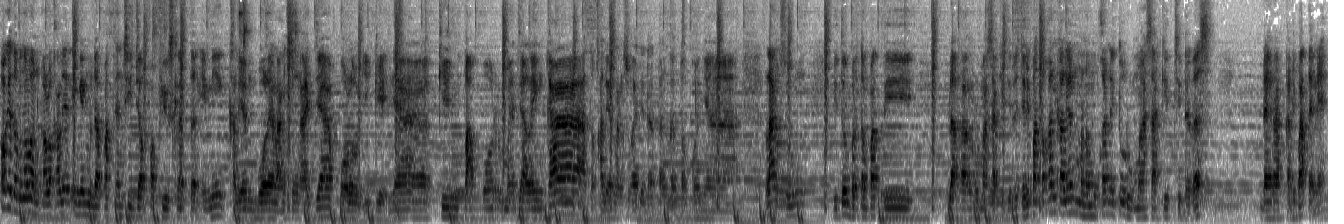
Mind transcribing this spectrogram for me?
Oke teman-teman, kalau kalian ingin mendapatkan si Java Fuse Clapton ini, kalian boleh langsung aja follow IG-nya King Papor Majalengka atau kalian langsung aja datang ke tokonya langsung. Itu bertempat di belakang rumah sakit Cideres. Jadi patokan kalian menemukan itu rumah sakit Cideres daerah Kadipaten ya.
